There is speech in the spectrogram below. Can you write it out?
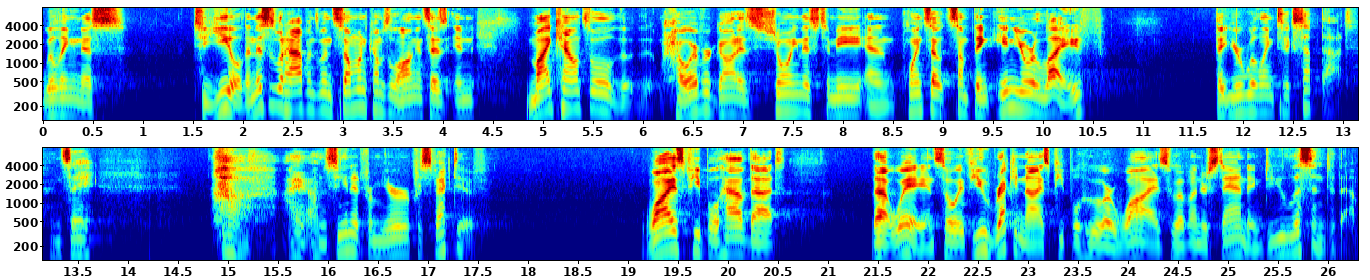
willingness to yield. And this is what happens when someone comes along and says, In my counsel, however God is showing this to me and points out something in your life, that you're willing to accept that and say, I, I'm seeing it from your perspective. Wise people have that that way. And so, if you recognize people who are wise, who have understanding, do you listen to them?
